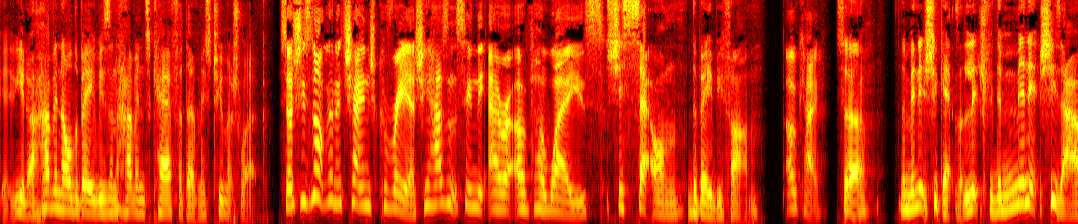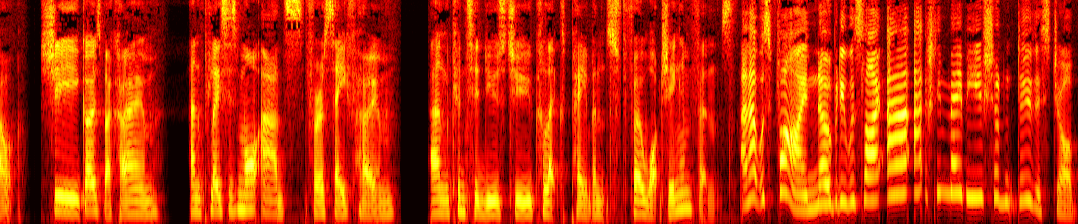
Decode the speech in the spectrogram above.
You know, having all the babies and having to care for them is too much work. So she's not going to change career. She hasn't seen the error of her ways. She's set on the baby farm. Okay. So the minute she gets, literally the minute she's out, she goes back home and places more ads for a safe home and continues to collect payments for watching infants. And that was fine. Nobody was like, ah, actually, maybe you shouldn't do this job.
